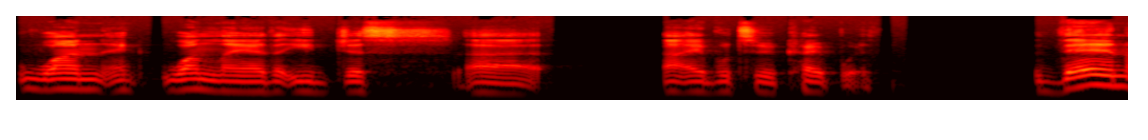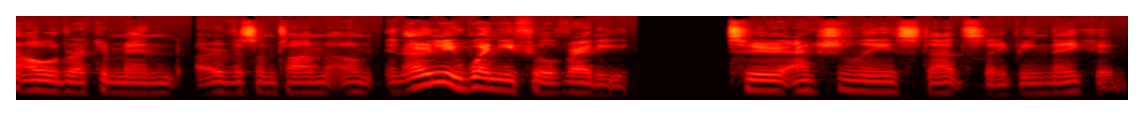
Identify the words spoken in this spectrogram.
one one layer that you just uh, are able to cope with. Then I would recommend over some time, um, and only when you feel ready, to actually start sleeping naked.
